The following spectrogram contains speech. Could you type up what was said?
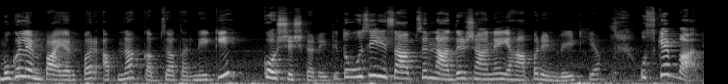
मुग़ल एम्पायर पर अपना कब्ज़ा करने की कोशिश कर रही थी। तो उसी हिसाब से नादिर शाह ने यहाँ पर इन्वेट किया। उसके बाद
